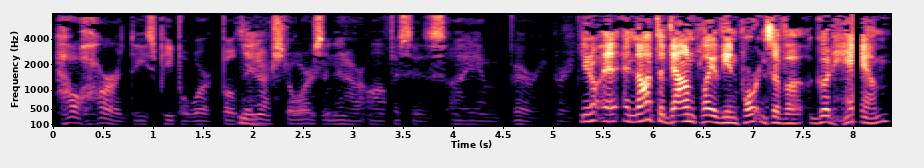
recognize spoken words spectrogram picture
how hard these people work, both yeah. in our stores and in our offices. I am very grateful. You know, and, and not to downplay the importance of a good ham,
